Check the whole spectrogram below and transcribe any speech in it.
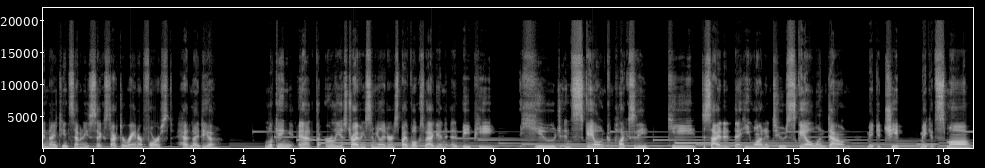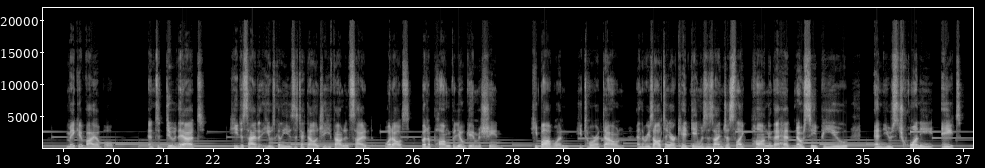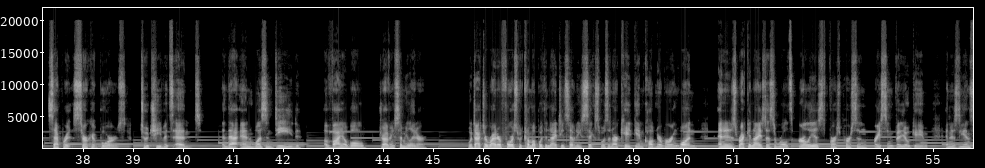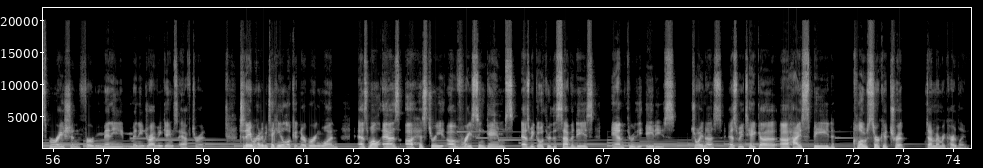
In 1976, Dr. Reiner Foerst had an idea. Looking at the earliest driving simulators by Volkswagen and BP, huge in scale and complexity, he decided that he wanted to scale one down, make it cheap, make it small, make it viable. And to do that, he decided that he was going to use the technology he found inside what else but a Pong video game machine. He bought one, he tore it down, and the resulting arcade game was designed just like Pong and that had no CPU and used 28 separate circuit boards to achieve its end. And that end was indeed a viable driving simulator. What Dr. Reiner Foerst would come up with in 1976 was an arcade game called Nürburgring 1, and it is recognized as the world's earliest first person racing video game and is the inspiration for many, many driving games after it. Today, we're going to be taking a look at Nürburgring 1, as well as a history of racing games as we go through the 70s and through the 80s. Join us as we take a, a high speed, closed circuit trip down memory card lane.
